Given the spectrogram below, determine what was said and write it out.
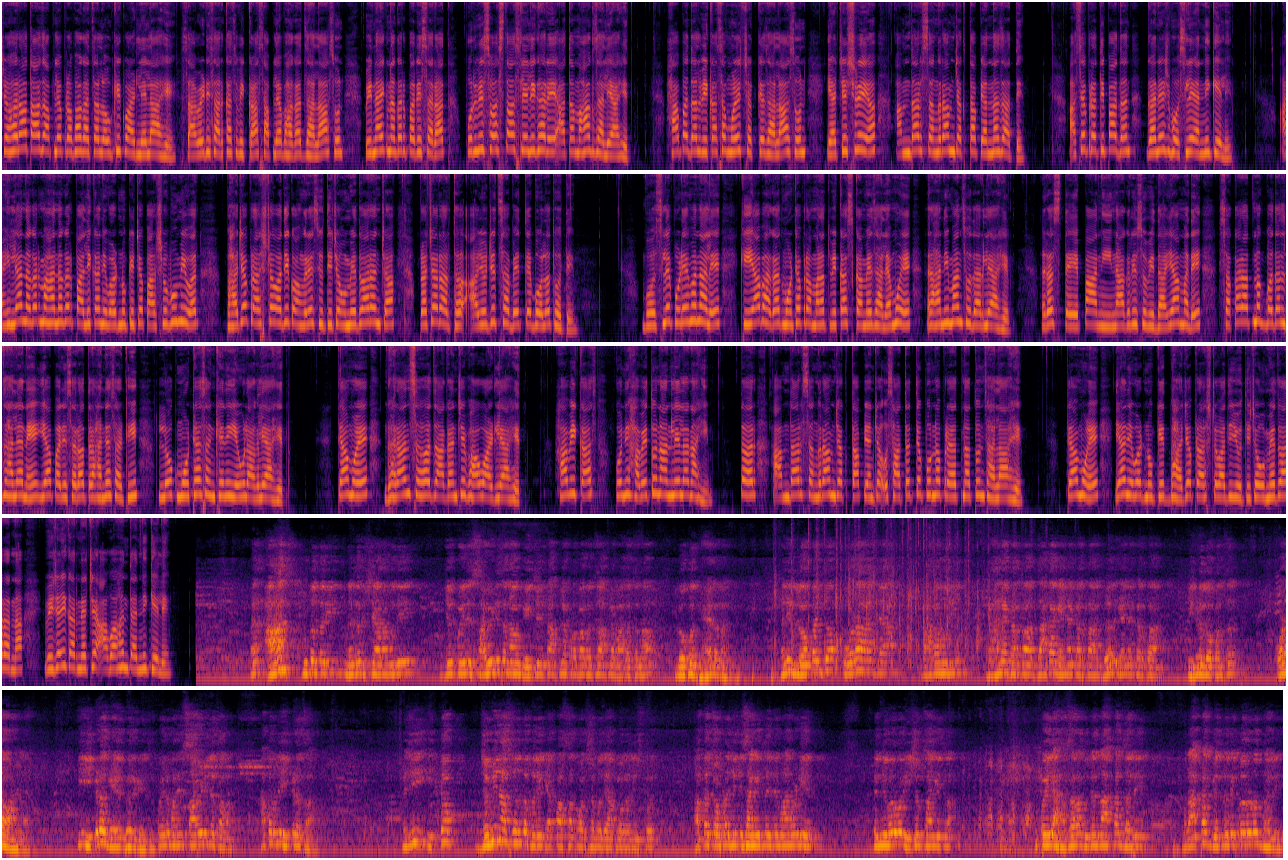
शहरात आज आपल्या प्रभागाचा लौकिक वाढलेला आहे. सावेडीसारखाच विकास आपल्या भागात झाला असून विनायक नगर परिसरात पूर्वी स्वस्त असलेली घरे आता महाग झाली आहेत. हा बदल विकासामुळेच शक्य झाला असून याचे श्रेय आमदार संग्राम जगताप यांना जाते. असे प्रतिपादन गणेश भोसले यांनी केले. अहिल्यानगर महानगरपालिका निवडणुकीच्या पार्श्वभूमीवर भाजप राष्ट्रवादी काँग्रेस युतीच्या उमेदवारांच्या प्रचारार्थ आयोजित सभेत ते बोलत होते. भोसले पुढे म्हणाले की या भागात मोठ्या प्रमाणात विकास कामे झाल्यामुळे राहणीमान सुधारले आहे. रस्ते पाणी नागरी सुविधा यामध्ये सकारात्मक बदल झाल्याने या परिसरात राहण्यासाठी लोक मोठ्या संख्येने येऊ लागले आहेत. त्यामुळे घरांसह जागांचे भाव वाढले आहेत. हा विकास कोणी हवेतून आणलेला नाही तर आमदार संग्राम जगताप यांच्या सातत्यपूर्ण प्रयत्नातून झाला आहे. त्यामुळे या निवडणुकीत भाजप राष्ट्रवादी युतीच्या उमेदवारांना विजयी करण्याचे आवाहन त्यांनी केले. आज कुठंतरी नगर शहरामध्ये जे पहिले साविडीचं नाव घ्यायचे तर आपल्या प्रभागाचं आपल्या भागाचं नाव लोक घ्यायला लागले. आणि लोकांचा ओढा ज्या भागामध्ये राहण्याकरता जागा घेण्याकरता घर घेण्याकरता इकडे लोकांचं ओढा वाढला. की इकडं घे घर घ्यायचं. पहिलं म्हणजे सावेडीला चाला. आता म्हणजे इकडं चाला. म्हणजे इतकं जमीन असण्याचा फरक या पाच सात वर्षामध्ये आपल्याला दिसतोय. आता चोपडाजींनी सांगितलंय ते मारवाडी आहेत. त्यांनी बरोबर हिशोब सांगितला. पहिले हजारात होते लाखात झाले. लाखात घेतलं ते करोडच झाले.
